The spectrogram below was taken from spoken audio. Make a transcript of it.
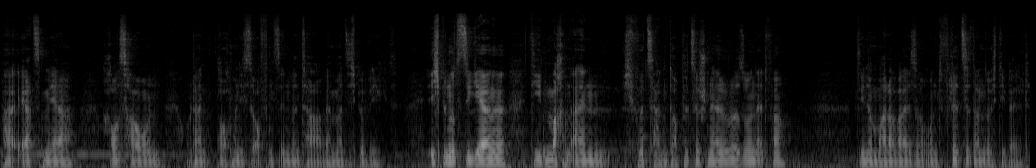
paar Erz mehr raushauen und dann braucht man nicht so oft ins Inventar, wenn man sich bewegt. Ich benutze die gerne. Die machen einen, ich würde sagen, doppelt so schnell oder so in etwa wie normalerweise und flitze dann durch die Welt.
